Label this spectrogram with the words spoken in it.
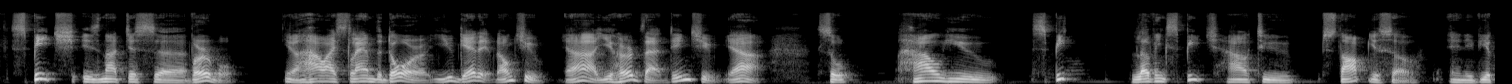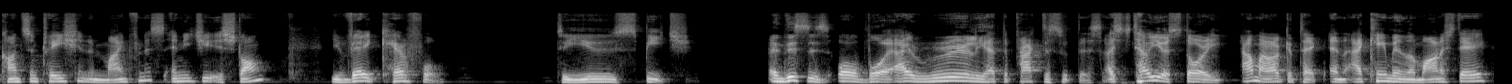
speech is not just uh, verbal you know how i slammed the door you get it don't you yeah you heard that didn't you yeah so how you speak loving speech how to stop yourself and if your concentration and mindfulness energy is strong you're very careful to use speech. And this is, oh boy, I really had to practice with this. I tell you a story. I'm an architect and I came in the monastery.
